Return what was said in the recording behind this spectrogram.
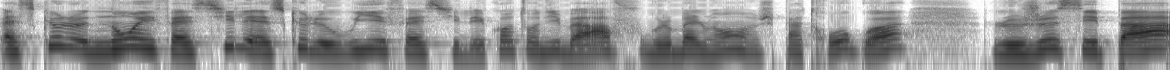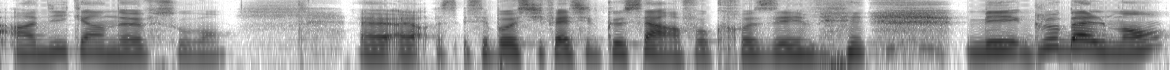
Est-ce que le non est facile et est-ce que le oui est facile? Et quand on dit Bah, globalement, je sais pas trop quoi, le je sais pas indique un 9 souvent. Euh, alors, c'est pas aussi facile que ça, il hein, faut creuser, mais, mais globalement,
